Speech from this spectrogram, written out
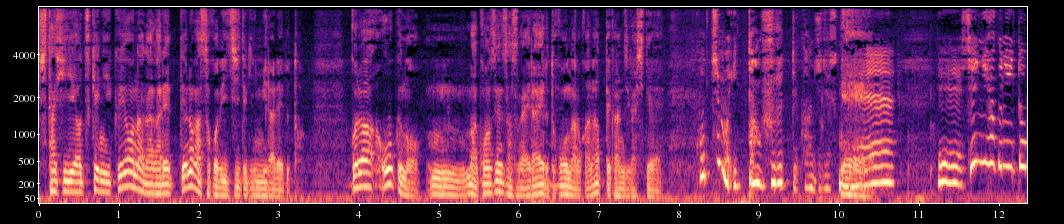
下髭をつけに行くような流れっていうのがそこで一時的に見られると。これは多くの、うん、まあ、コンセンサスが得られるところなのかなって感じがして。こっちも一旦振るっていう感じですかね。ねえー、1200人突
